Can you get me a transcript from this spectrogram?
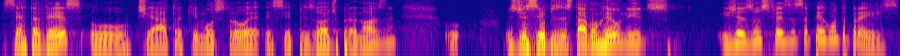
Certa vez, o teatro aqui mostrou esse episódio para nós, né? os discípulos estavam reunidos E Jesus fez essa pergunta para eles:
